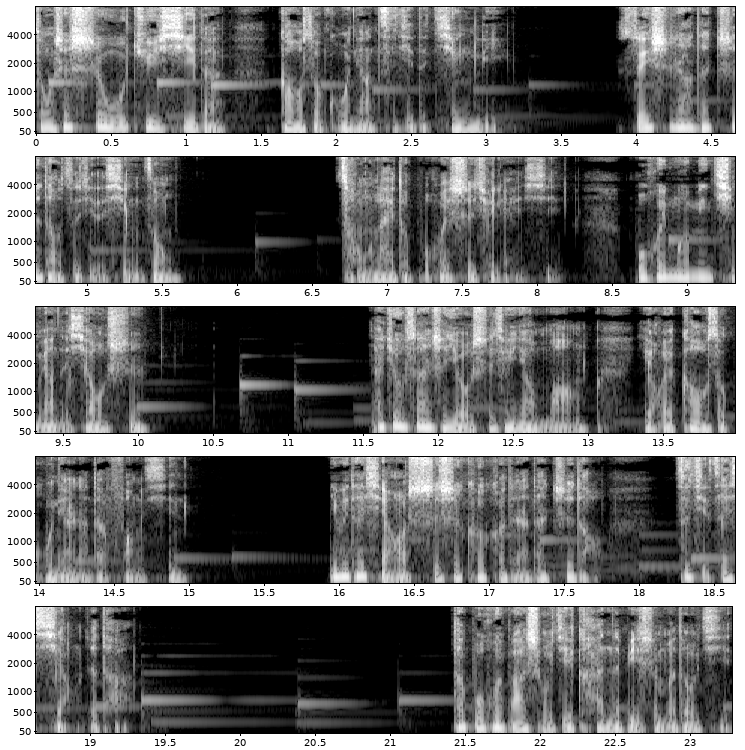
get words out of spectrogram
总是事无巨细的告诉姑娘自己的经历，随时让她知道自己的行踪，从来都不会失去联系。不会莫名其妙的消失。他就算是有事情要忙，也会告诉姑娘让她放心，因为他想要时时刻刻的让她知道自己在想着她。他不会把手机看得比什么都紧，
